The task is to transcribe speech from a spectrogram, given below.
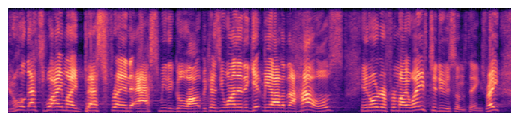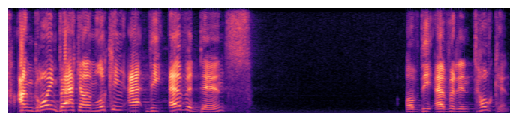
And oh, that's why my best friend asked me to go out because he wanted to get me out of the house in order for my wife to do some things, right? I'm going back and I'm looking at the evidence of the evident token.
